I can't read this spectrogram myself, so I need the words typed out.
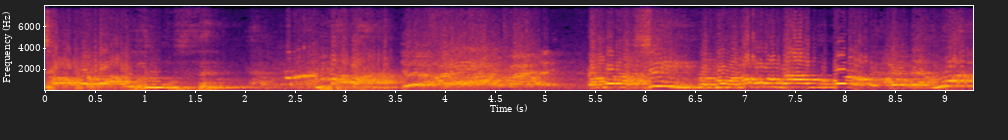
talking about losing my mind. And what I've seen from going all around the world is that one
